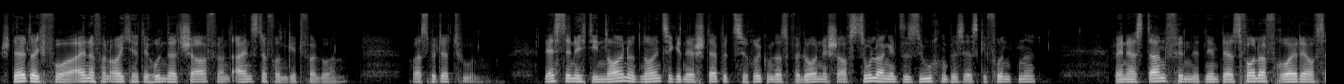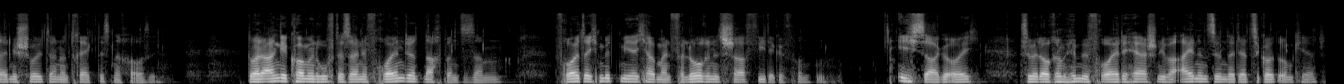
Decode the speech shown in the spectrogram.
Stellt euch vor, einer von euch hätte hundert Schafe und eins davon geht verloren. Was wird er tun? Lässt er nicht die 99 in der Steppe zurück, um das verlorene Schaf so lange zu suchen, bis er es gefunden hat? Wenn er es dann findet, nimmt er es voller Freude auf seine Schultern und trägt es nach Hause. Dort angekommen, ruft er seine Freunde und Nachbarn zusammen. Freut euch mit mir, ich habe mein verlorenes Schaf wiedergefunden. Ich sage euch, so wird auch im Himmel Freude herrschen über einen Sünder, der zu Gott umkehrt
